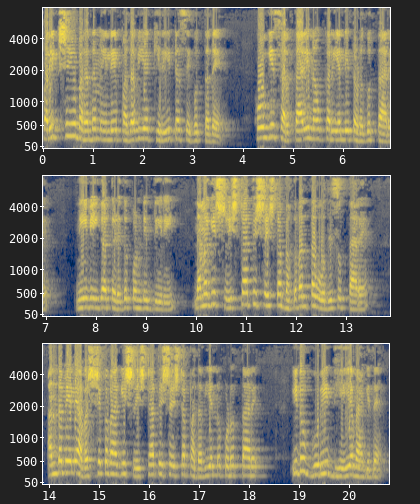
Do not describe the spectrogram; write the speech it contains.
ಪರೀಕ್ಷೆಯು ಬರದ ಮೇಲೆ ಪದವಿಯ ಕಿರೀಟ ಸಿಗುತ್ತದೆ. ಹೋಗಿ ಸರ್ಕಾರಿ ನೌಕರಿಯಲ್ಲಿ ತೊಡಗುತ್ತಾರೆ. ನೀವೀಗ ತಿಳಿದುಕೊಂಡಿದ್ದೀರಿ. ನಮಗೆ ಶ್ರೇಷ್ಠಾತಿಶ್ರೇಷ್ಠ ಭಗವಂತ ಓದಿಸುತ್ತಾರೆ. ಅಂದ ಮೇಲೆ ಅವಶ್ಯಕವಾಗಿ ಶ್ರೇಷ್ಠಾತಿಶ್ರೇಷ್ಠ ಪದವಿಯನ್ನು ಕೊಡುತ್ತಾರೆ. ಇದು ಗುರಿ ಧ್ಯೇಯವಾಗಿದೆ.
